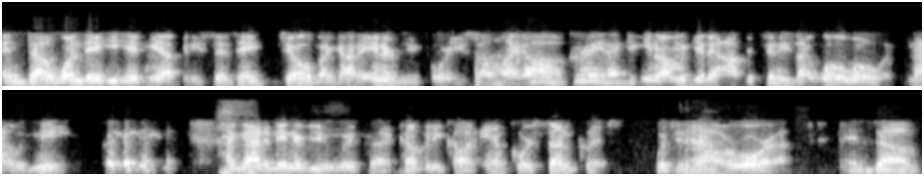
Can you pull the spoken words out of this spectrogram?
And uh, one day he hit me up and he says, "Hey, Jobe, I got an interview for you." So I'm like, "Oh, great! I get, you know, I'm gonna get an opportunity." He's like, "Whoa, whoa, not with me." I got an interview with a company called Amcor Sunclipse, which is yeah. now Orora, and um,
